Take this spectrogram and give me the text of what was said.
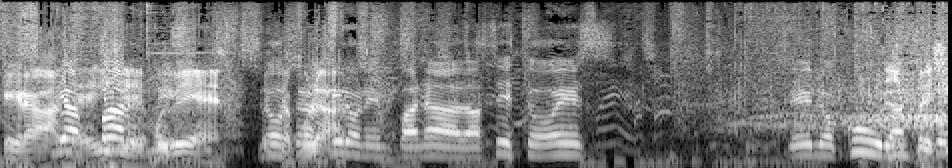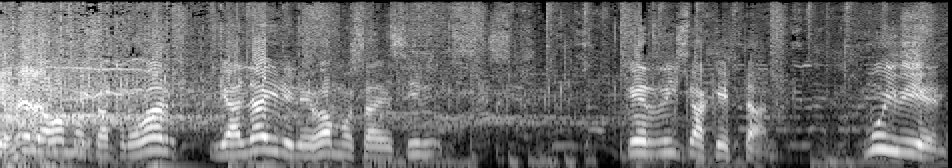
Qué Y grande, aparte, muy bien, Nos trajeron empanadas, esto es de locura. Impresionante. la vamos a probar y al aire les vamos a decir qué ricas que están. Muy bien.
